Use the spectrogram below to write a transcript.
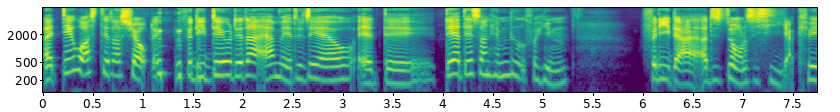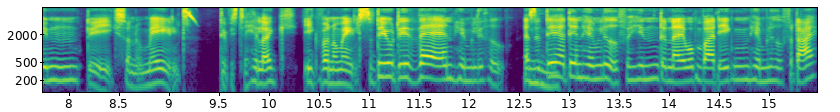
Og det er jo også det, der er sjovt, ikke? Fordi det er jo det, der er med det, det er jo, at øh, det er det er så en hemmelighed for hende. Fordi der er, og det er nogen, der siger, jeg er kvinde, det er ikke så normalt. Det vidste jeg heller ikke, ikke var normalt. Så det er jo det, hvad er en hemmelighed? Altså mm. det her, det er en hemmelighed for hende, den er åbenbart ikke en hemmelighed for dig.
